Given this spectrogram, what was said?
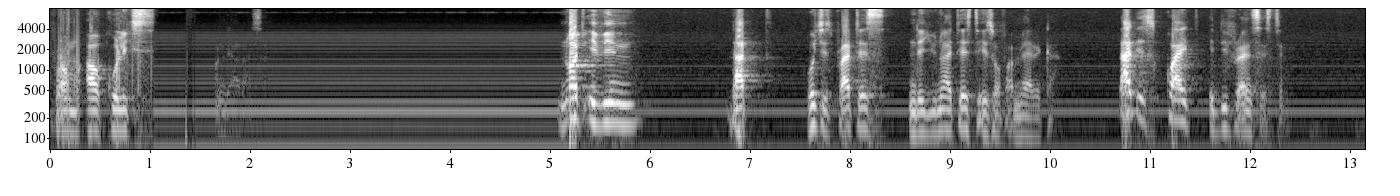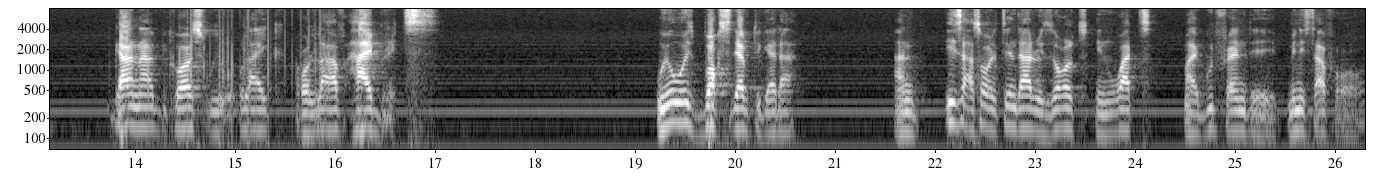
from our colleagues on the other side. Not even that which is practiced in the United States of America. That is quite a different system. Ghana, because we like or love hybrids, we always box them together. And these are some of the things that result in what my good friend, the Minister for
